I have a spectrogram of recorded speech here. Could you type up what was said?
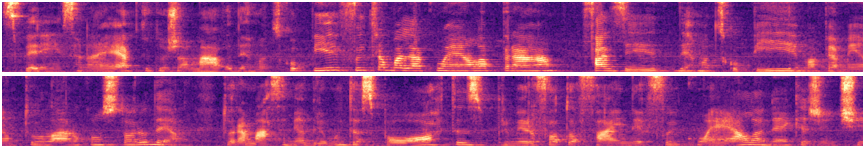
experiência na época que eu já amava dermatoscopia e fui trabalhar com ela para fazer dermatoscopia e mapeamento lá no consultório dela. Doutora Márcia me abriu muitas portas. O primeiro Photofinder foi com ela, né, que a gente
